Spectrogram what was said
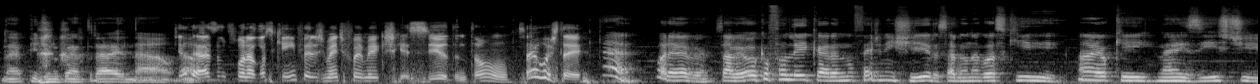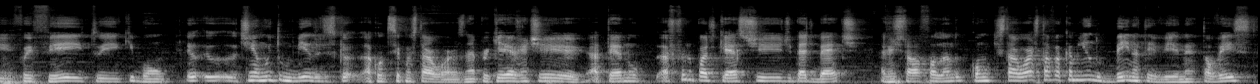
né, pedindo pra entrar e não. Que, não. aliás, foi um negócio que infelizmente foi meio que esquecido. Então, isso aí eu gostei. É, whatever, sabe? É o que eu falei, cara, não fede nem cheira, sabe? É um negócio que, ah, é ok, né? Existe, foi feito e que bom. Eu, eu, eu tinha muito medo disso acontecer com Star Wars, né? Porque a gente, até no, acho que foi no podcast de Bad Batch, a gente tava falando como que Star Wars estava caminhando bem na TV, né? Talvez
